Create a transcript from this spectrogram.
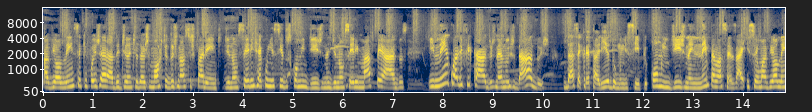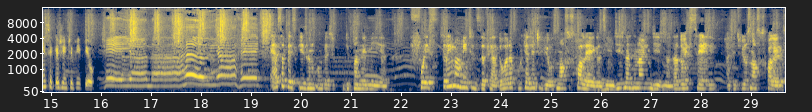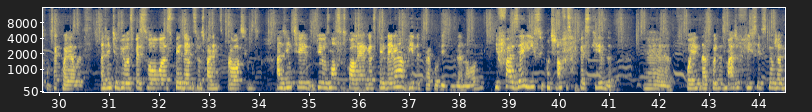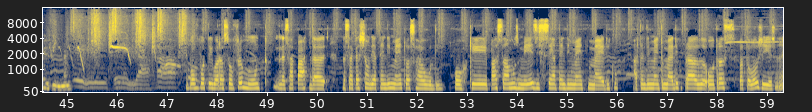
A violência que foi gerada diante das mortes dos nossos parentes, de não serem reconhecidos como indígenas, de não serem mapeados e nem qualificados né, nos dados da secretaria do município como indígena e nem pela CESAI, isso é uma violência que a gente viveu. Essa pesquisa no contexto de pandemia foi extremamente desafiadora porque a gente viu os nossos colegas indígenas e não indígenas adoecerem, a gente viu os nossos colegas com sequelas, a gente viu as pessoas perdendo seus parentes próximos, a gente viu os nossos colegas perderem a vida para a Covid-19 e fazer isso e continuar fazendo pesquisa é, foi das coisas mais difíceis que eu já vivi, né? Povo potiguara sofreu muito nessa parte da, dessa questão de atendimento à saúde, porque passamos meses sem atendimento médico, atendimento médico para outras patologias, né?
